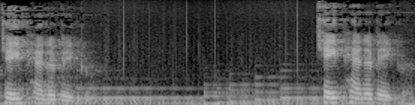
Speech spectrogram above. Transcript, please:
Kay Panabaker. Kay Panabaker.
